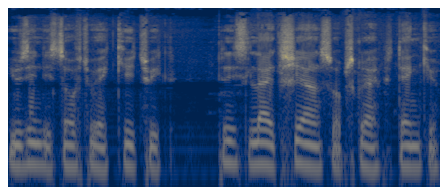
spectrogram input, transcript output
using the software KeyTweak. Please like, share and subscribe. Thank you.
